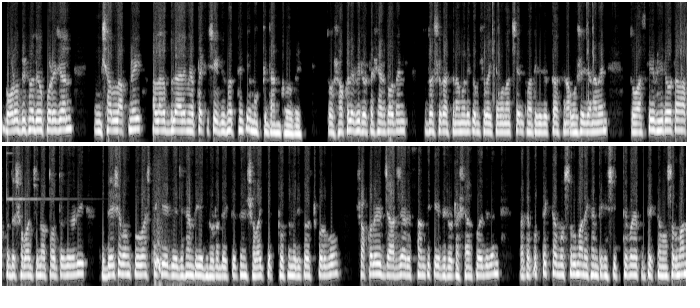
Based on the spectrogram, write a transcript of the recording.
বড় বিপদেও পড়ে যান ইনশাল্লাহ আপনি আল্লাহ রবুল্লাহ আলমী আপনাকে সেই বিপদ থেকে মুক্তি দান করবে। তো সকলে ভিডিওটা শেয়ার করবেন দর্শক, আসসালামু আলাইকুম। সবাই কেমন আছেন? কোথা থেকে যুক্ত আছেন, অবশ্যই জানাবেন। তো আজকের ভিডিওটা আপনাদের সবার জন্য অত্যন্ত জরুরি। তো দেশ এবং প্রবাস থেকে যে যেখান থেকে ভিডিওটা দেখতেছেন, সবাইকে প্রথমে রিকোয়েস্ট করব, সকলের যার যার স্থান থেকে ভিডিওটা শেয়ার করে দিবেন, যাতে প্রত্যেকটা মুসলমান এখান থেকে শিখতে পারে, প্রত্যেকটা মুসলমান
